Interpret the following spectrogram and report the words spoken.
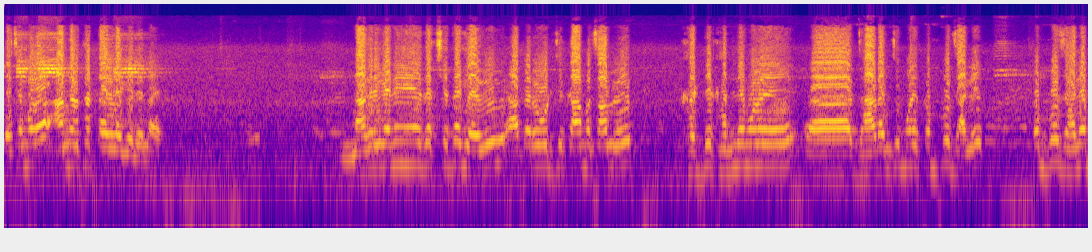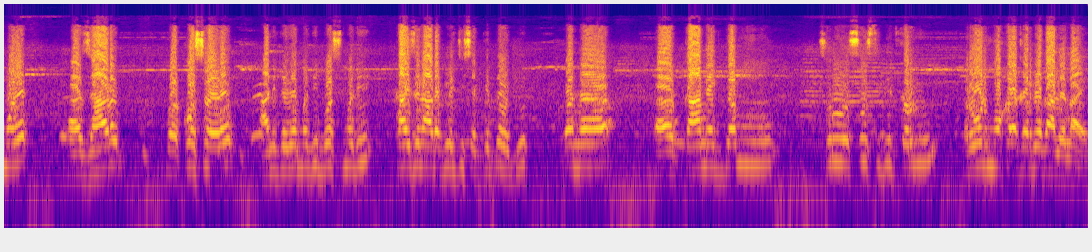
त्याच्यामुळे अनर्थ टळला गेलेला आहे. नागरिकांनी दक्षता घ्यावी. आता रोडचे कामं चालू आहेत. खड्डे खांदल्यामुळे झाडांचे मुळे कंपोज झाले. कंपोज झाल्यामुळे झाड प- कोसळले आणि त्याच्यामध्ये बसमध्ये काही जण अडकल्याची शक्यता होती. पण काम एकदम सुरू सुस्थितीत करून रोड मोकळा करण्यात आलेला आहे.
